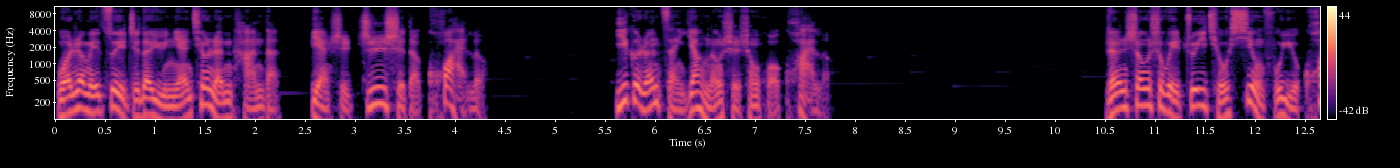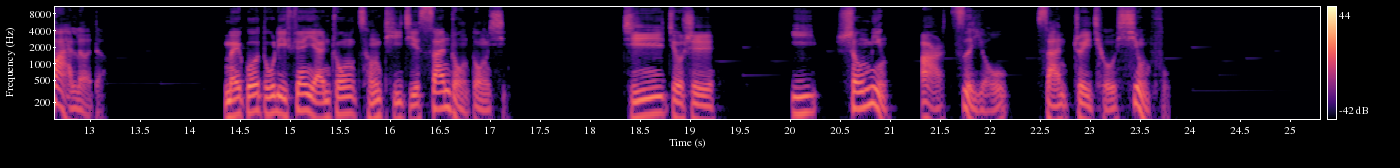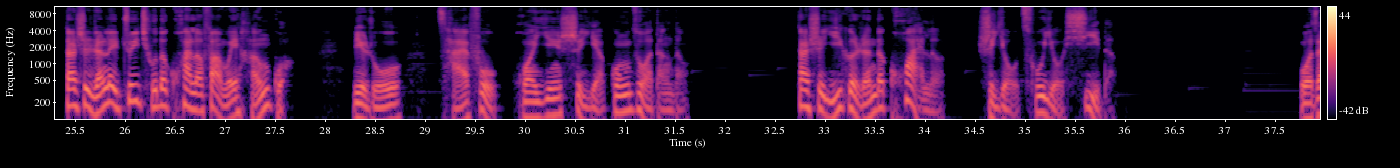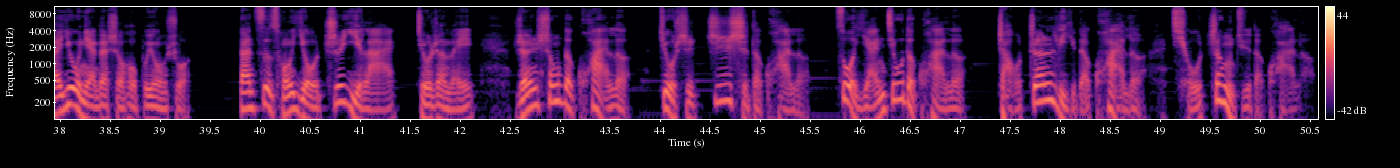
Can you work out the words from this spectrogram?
我认为最值得与年轻人谈的，便是知识的快乐。一个人怎样能使生活快乐？人生是为追求幸福与快乐的。美国独立宣言中曾提及三种东西，即就是一生命，二自由，三追求幸福。但是人类追求的快乐范围很广，例如财富、婚姻、事业、工作等等。但是一个人的快乐是有粗有细的。我在幼年的时候不用说，但自从有知以来，就认为人生的快乐。就是知识的快乐，做研究的快乐，找真理的快乐，求证据的快乐。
